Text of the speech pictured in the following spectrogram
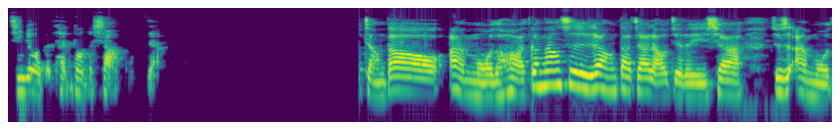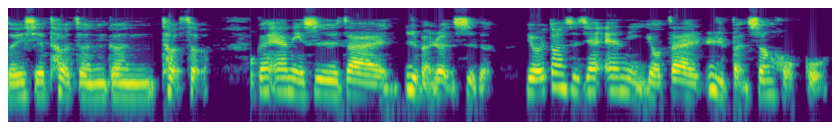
肌肉的疼痛的效果。这样讲到按摩的话，刚刚是让大家了解了一下，就是按摩的一些特征跟特色。我跟 Annie 是在日本认识的，有一段时间 Annie 有在日本生活过，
